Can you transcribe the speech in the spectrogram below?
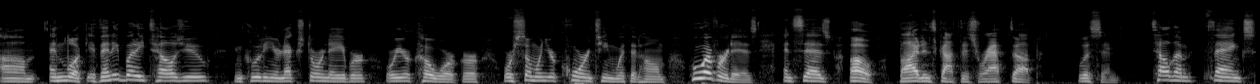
Um, and look, if anybody tells you, including your next door neighbor or your coworker or someone you're quarantined with at home, whoever it is, and says, oh, Biden's got this wrapped up, listen, tell them thanks.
